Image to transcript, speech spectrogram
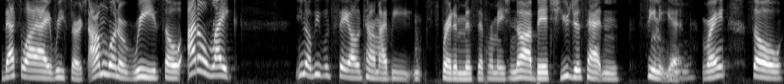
that's why I research. I'm going to read. So I don't like, you know, people say all the time I be spreading misinformation. Nah, bitch, you just hadn't seen it yet. Mm-hmm. Right? So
